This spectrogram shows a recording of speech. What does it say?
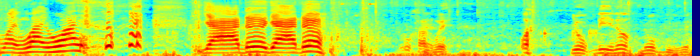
ไหวไหวไหวอยาเด้ออยาเด้อโอ้ขังเว้ยโอ้ยโยกดีเนาะโยกดีเว้ย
